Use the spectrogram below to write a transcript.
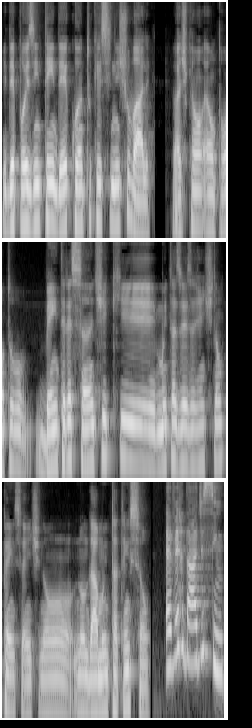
e depois entender quanto que esse nicho vale. Eu acho que é um, é um, ponto bem interessante que muitas vezes a gente não pensa, a gente não, não dá muita atenção. É verdade, sim.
